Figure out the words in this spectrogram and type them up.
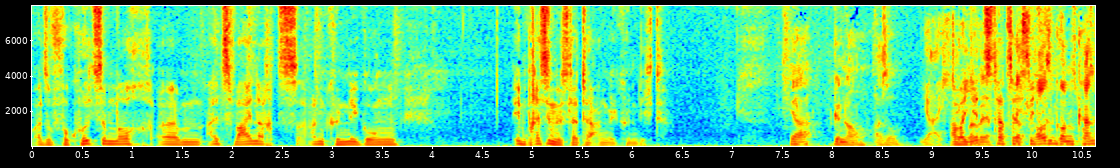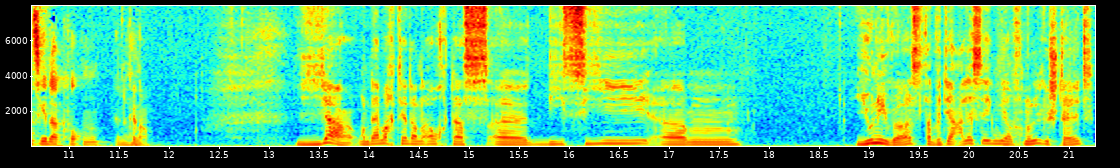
also vor kurzem noch, ähm, als Weihnachtsankündigung im Pressenewsletter angekündigt. Ja, genau. Also, ja, ich denke Aber mal, jetzt wenn tatsächlich rauskommt, kann es jeder gucken. Genau. genau. Ja, und er macht ja dann auch das äh, DC ähm, Universe, da wird ja alles irgendwie ja. auf Null gestellt.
